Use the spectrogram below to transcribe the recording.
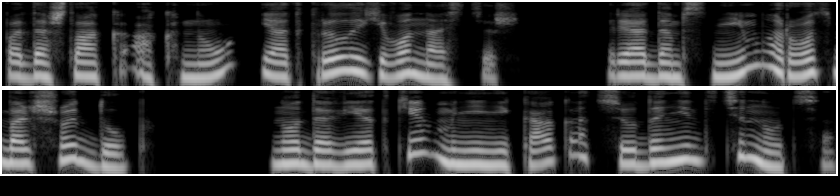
Подошла к окну и открыла его настежь. Рядом с ним рос большой дуб. Но до ветки мне никак отсюда не дотянуться.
